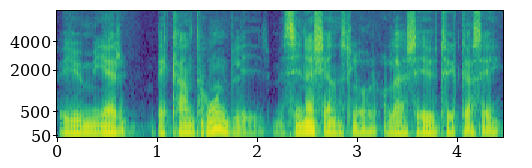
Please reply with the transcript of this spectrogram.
För ju mer bekant hon blir med sina känslor och lär sig uttrycka sig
